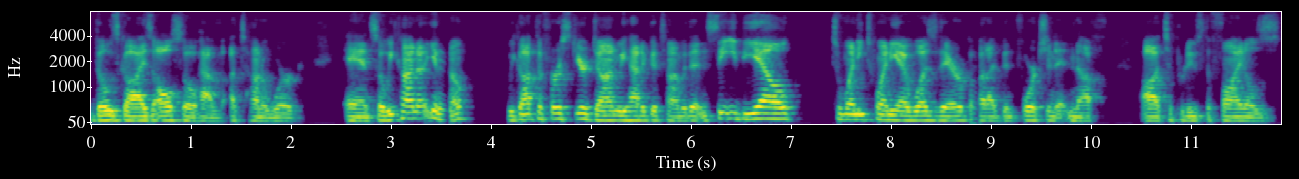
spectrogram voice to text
those guys also have a ton of work. And so we kind of, you know, we got the first year done. We had a good time with it. And CEBL 2020, I was there, but I've been fortunate enough uh, to produce the finals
